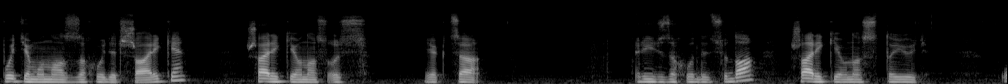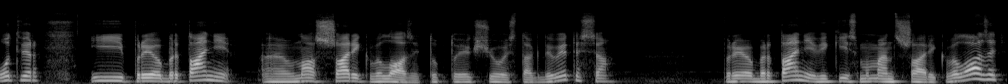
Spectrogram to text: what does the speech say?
Потім у нас заходять шарики. Шарики у нас ось як ця річ заходить сюди. Шарики у нас стають в отвір. І при обертанні е, у нас шарик вилазить. Тобто, якщо ось так дивитися, при обертанні в якийсь момент шарик вилазить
